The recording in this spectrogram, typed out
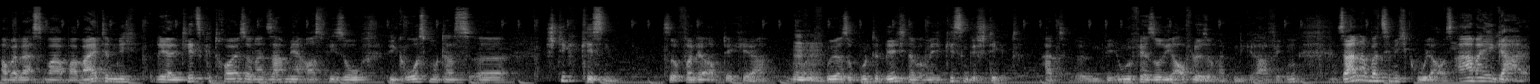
Aber das war bei weitem nicht realitätsgetreu, sondern sah mehr aus wie so wie Großmutters äh, Stickkissen so von der Optik her. Mhm. früher so bunte Bildchen auf irgendwelche Kissen gestickt hat. Irgendwie. Ungefähr so die Auflösung hatten die Grafiken. Sahen aber ziemlich cool aus. Aber egal.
